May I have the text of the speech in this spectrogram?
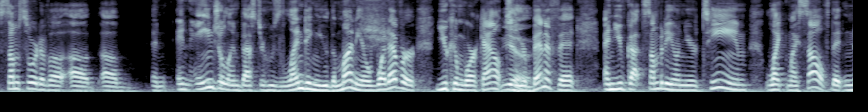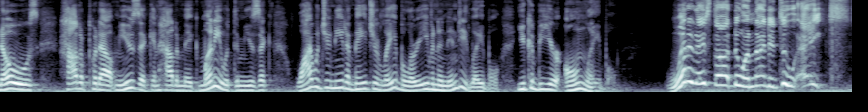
some sort of a, a, a an, an angel investor who's lending you the money or whatever you can work out to Yeah. your benefit and you've got somebody on your team like myself that knows how to put out music and how to make money with the music why would you need a major label or even an indie label you could be your own label When did they start doing 92 eights?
